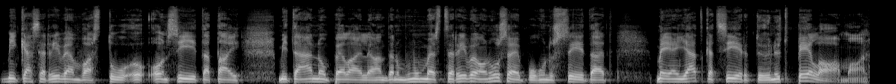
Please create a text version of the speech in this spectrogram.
mikä se Riven vastuu on siitä tai mitä hän on pelaajille antanut. Mun mielestä se Rive on usein puhunut siitä, että meidän jätkät siirtyy nyt pelaamaan.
